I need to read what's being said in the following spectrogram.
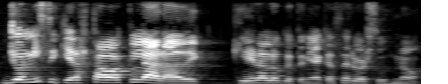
yo ni siquiera estaba clara de qué era lo que tenía que hacer versus no.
